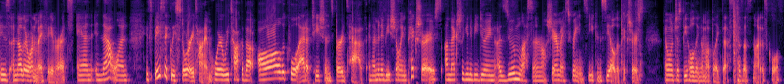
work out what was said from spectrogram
is another one of my favorites. And in that one, it's basically story time where we talk about all the cool adaptations birds have. And I'm going to be showing pictures. I'm actually going to be doing a Zoom lesson, and I'll share my screen so you can see all the pictures. I won't just be holding them up like this because that's not as cool.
